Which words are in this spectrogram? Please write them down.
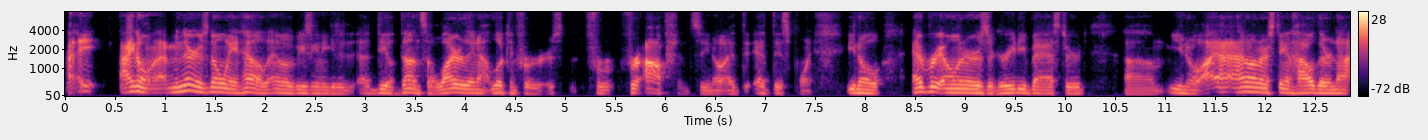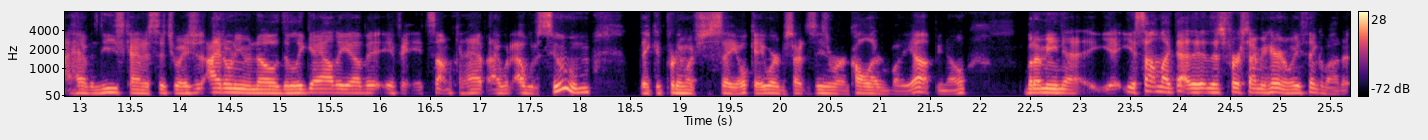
I I don't. I mean, there is no way in hell MLB is going to get a, a deal done. So why are they not looking for for for options? You know, at at this point, you know, every owner is a greedy bastard. Um, you know, I, I don't understand how they're not having these kind of situations. I don't even know the legality of it. If it, it's something can happen, I would I would assume they could pretty much just say, okay, we're going to start the season. We're going to call everybody up. You know, but I mean, uh, yeah, something like that. This first time you're hearing. What do you think about it?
